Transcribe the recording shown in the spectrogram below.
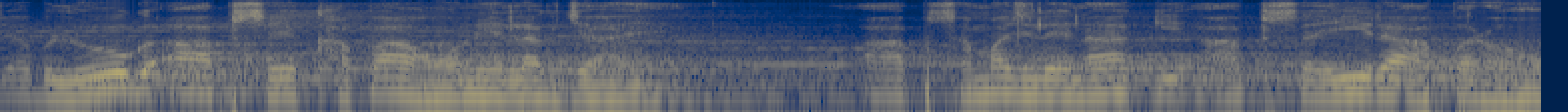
जब लोग आपसे खपा होने लग जाएँ, तो आप समझ लेना कि आप सही राह पर हो।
